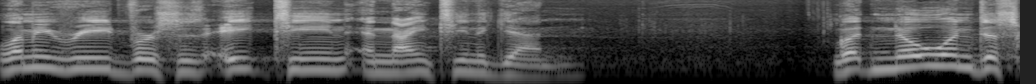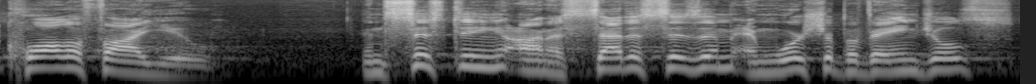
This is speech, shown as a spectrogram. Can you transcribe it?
Let me read verses 18 and 19 again. Let no one disqualify you, insisting on asceticism and worship of angels,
